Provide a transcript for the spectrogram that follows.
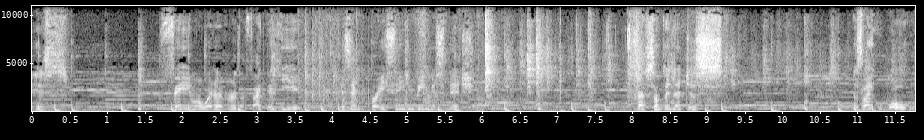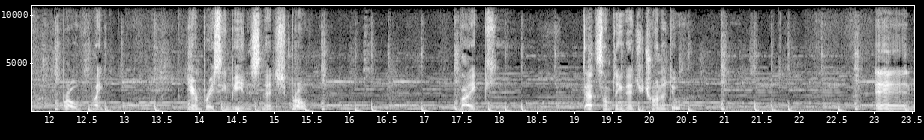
his fame or whatever, the fact that he is embracing being a snitch, that's something that just is like, whoa, bro. Like, you're embracing being a snitch, bro? Like, that's something that you're trying to do? And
